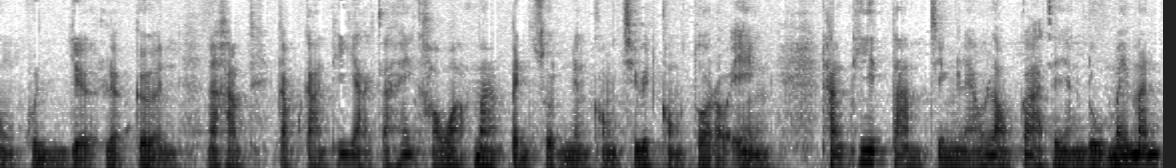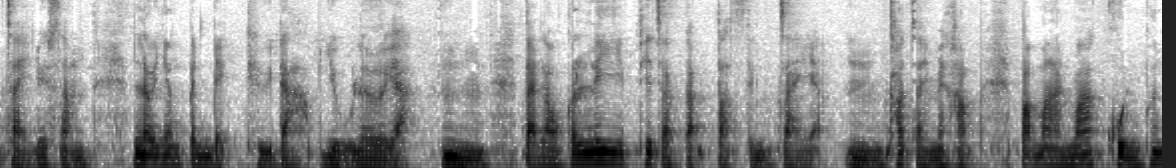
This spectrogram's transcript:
ของคุณเยอะเหลือเกินนะครับ กับการที่อยากจะให้เขาอะมาเป็นส่วนหนึ่งของชีวิตของตัวเราเอง ทั้งที่ตามจริงแล้วเราก็อาจจะยังดูไม่มั่นใจด้วยซ้ำเรายังเป็นเด็กถือดาบอยู่เลยอะอืมแต่เราก็รีบที่จะแบบตัดสินใจอะอืมเข้าใจไหมครับ ประมาณว่าคุณเพิ่ง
